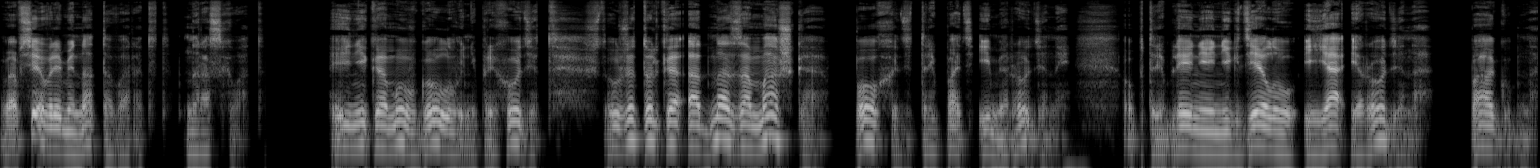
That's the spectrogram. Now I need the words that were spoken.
Во все времена товар этот на расхват. И никому в голову не приходит, что уже только одна замашка походь трепать имя Родины, употребление не к делу «я» и Родина, пагубно.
